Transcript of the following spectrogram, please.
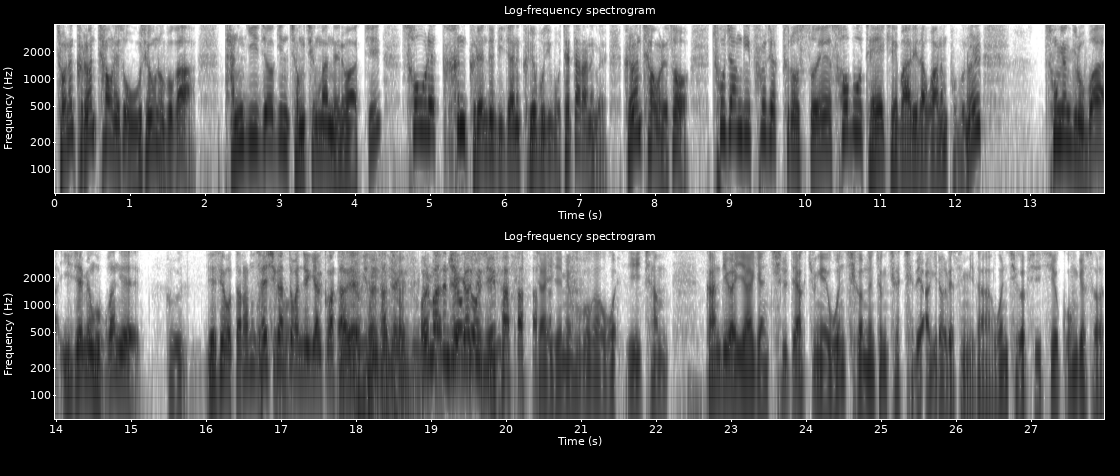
저는 그런 차원에서 오세훈 후보가 단기적인 정책만 내놓았지 서울의 큰 그랜드 디자인을 그려보지 못했다라는 거예요. 그런 차원에서 초장기 프로젝트로서의 서부 대개발이라고 하는 부분을 송영길 후보와 이재명 후보가 이제 그 내세웠다라는 거죠. 3시간 동안 얘기할 것 같아서 아, 예. 여기서 자제하겠습니다. 얼마든지 얘기할 수 있습니다. 자, 이재명 후보가 이 참 간디가 이야기한 7대악 중에 원칙 없는 정치가 최대 악이라 그랬습니다. 원칙 없이 지역 옮겨서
